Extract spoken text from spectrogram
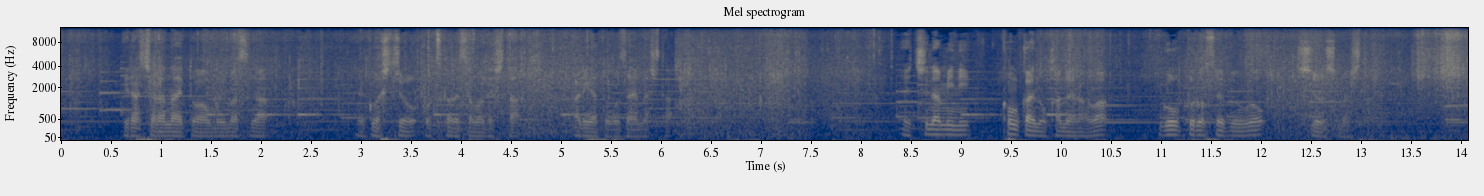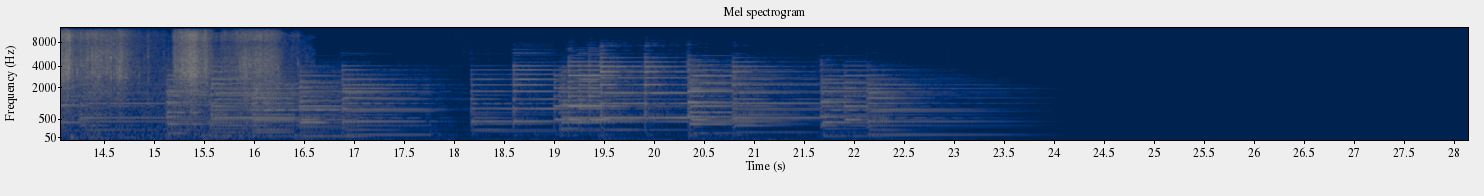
いらっしゃらないとは思いますが、えー、ご視聴お疲れ様でした。ありがとうございました、えー、ちなみに今回のカメラは GoPro7 を使用しました。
